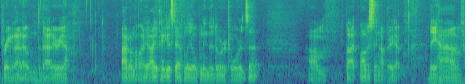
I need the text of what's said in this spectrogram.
bring that out into that area? I don't know. I, I think it's definitely opening the door towards that. Um, but obviously not there yet. They have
